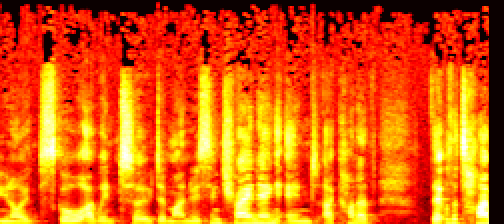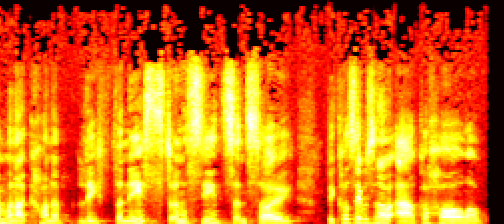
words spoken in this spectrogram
you know, school, I went to do my nursing training, and I kind of that was a time when I kind of left the nest in a sense. And so, because there was no alcohol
